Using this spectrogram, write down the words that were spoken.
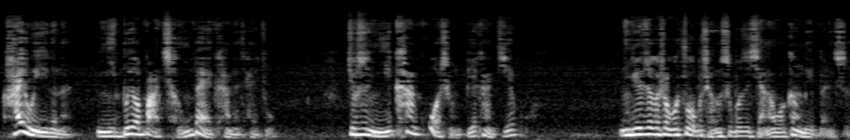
还有一个呢，你不要把成败看得太重，就是你看过程，别看结果。你比如这个事儿我做不成，是不是显得我更没本事？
